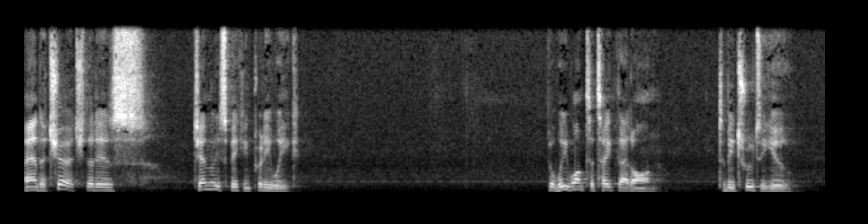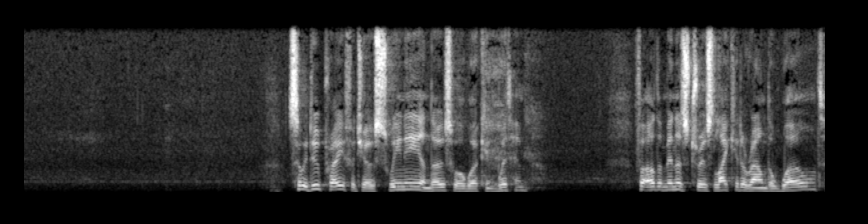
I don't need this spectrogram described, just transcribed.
and a church that is, generally speaking, pretty weak. But we want to take that on, to be true to you. So we do pray for Joe Sweeney and those who are working with him, for other ministries like it around the world,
